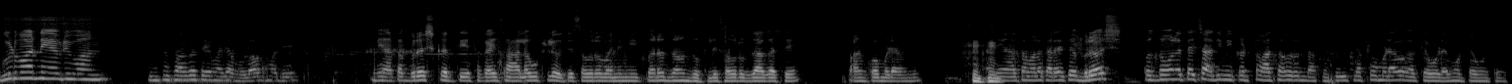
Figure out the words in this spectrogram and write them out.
Good morning everyone तुमचं स्वागत आहे माझ्या ब्लॉगमध्ये मी आता ब्रश करते सकाळी सहाला उठले होते सौरभ आणि मी परत जाऊन झोपले सौरभ जागाचे पान कोंबड्यावानी. आणि आता मला करायचंय ब्रश पण तुम्हाला त्याच्या आधी मी इकडचं वातावरण दाखवतो. इथल्या कोंबड्या बघा केवढ्या मोठ्या मोठ्या आहेत.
